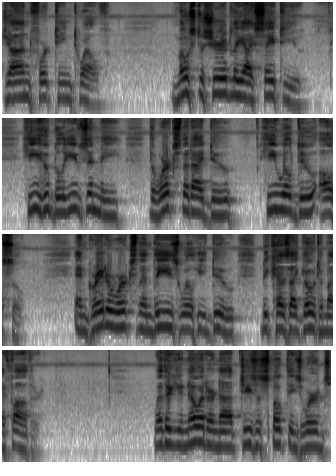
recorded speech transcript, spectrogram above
John 14:12 Most assuredly I say to you he who believes in me the works that I do he will do also and greater works than these will he do, because I go to my Father. Whether you know it or not, Jesus spoke these words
